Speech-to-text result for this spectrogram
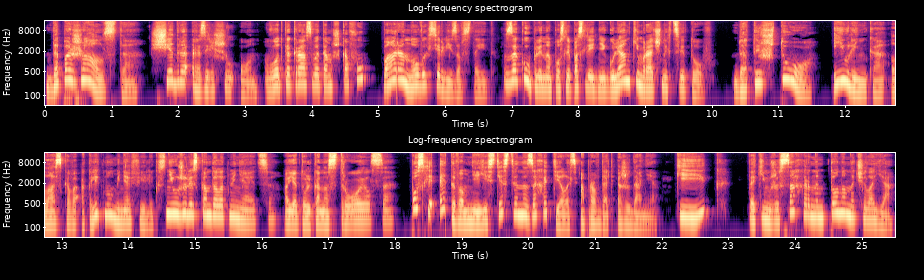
«Да пожалуйста!» – щедро разрешил он. «Вот как раз в этом шкафу пара новых сервизов стоит. Закуплено после последней гулянки мрачных цветов». «Да ты что?» «Юленька», – ласково окликнул меня Феликс, – «неужели скандал отменяется? А я только настроился». После этого мне, естественно, захотелось оправдать ожидания. «Кик!» – таким же сахарным тоном начала я.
